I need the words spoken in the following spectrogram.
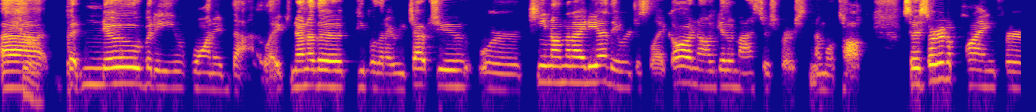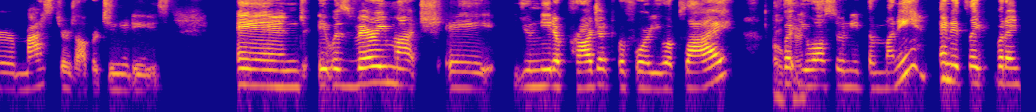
Uh, sure. But nobody wanted that. Like none of the people that I reached out to were keen on that idea. They were just like, oh no, I'll get a master's first and then we'll talk. So I started applying for master's opportunities. And it was very much a you need a project before you apply. Okay. but you also need the money and it's like but i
